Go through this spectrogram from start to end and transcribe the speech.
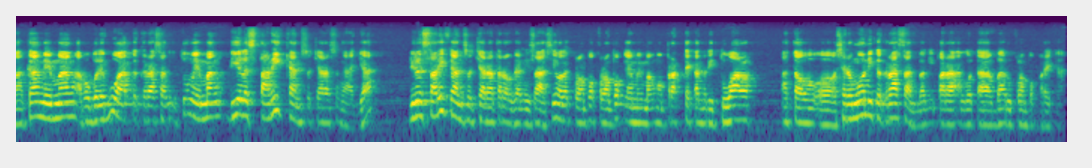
maka memang apa boleh buat kekerasan itu memang dilestarikan secara sengaja, dilestarikan secara terorganisasi oleh kelompok-kelompok yang memang mempraktekkan ritual atau uh, seremoni kekerasan bagi para anggota baru kelompok mereka.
